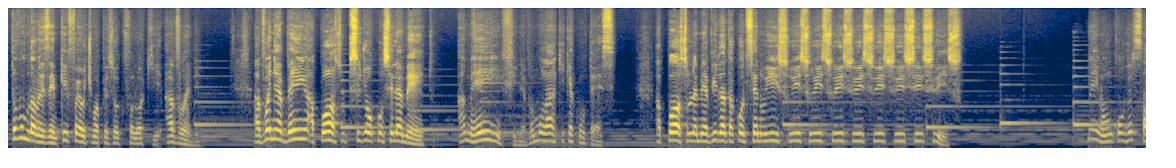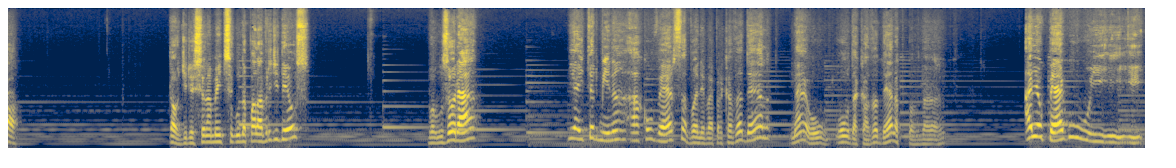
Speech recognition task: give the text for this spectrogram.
Então vamos dar um exemplo. Quem foi a última pessoa que falou aqui? A Vânia. A Vânia vem, apóstolo, precisa de um aconselhamento. Amém, filha. Vamos lá, o que, que acontece? Apóstolo, na minha vida está acontecendo isso, isso, isso, isso, isso, isso, isso, isso, isso. Bem, vamos conversar dá o direcionamento segundo a palavra de Deus. Vamos orar. E aí termina a conversa. A Vânia vai para casa dela, né? Ou, ou da casa dela. Da... Aí eu pego e, e,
